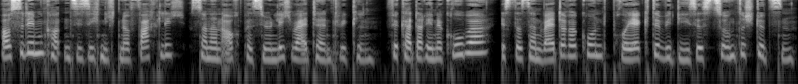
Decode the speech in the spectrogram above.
Außerdem konnten sie sich nicht nur fachlich, sondern auch persönlich weiterentwickeln. Für Katharina Gruber ist das ein weiterer Grund, Projekte wie dieses zu unterstützen.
